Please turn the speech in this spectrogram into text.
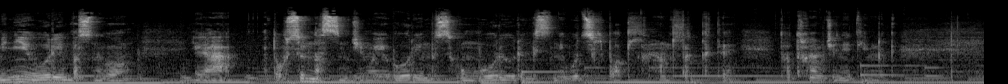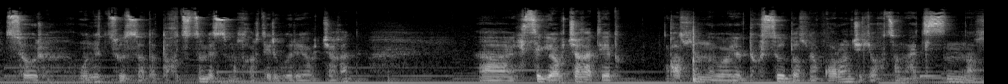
миний өөрийн бас нөгөө яг одоо өсвөр нассан ч юм уу яг өөрийн бас хүн өөрөө өөр ингэсэн нэг үзэл бодол хандлага те. Тодорхой хэмжээний тийм нэг суур үнэт зүйлс одоо тогтцсон байсан болохоор тэрүүгээр явж хагаад а хэсэг явж байгаа тэгээд гол нь нөгөө яг төгсөөд бол 3 жилийн хугацаанд ажилласан нь бол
